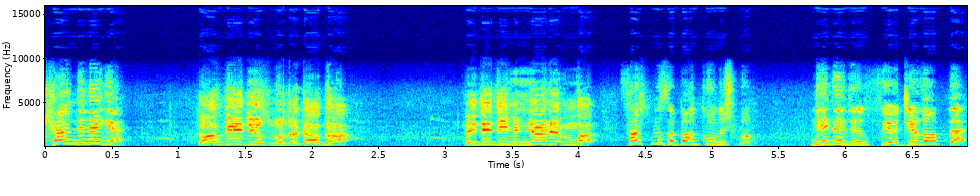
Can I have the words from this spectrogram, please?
Kendine gel. Kavga ediyoruz burada kavga. Ne dediğimin ne önemi var? Saçma sapan konuşma. Ne dedin suya? Cevap ver.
